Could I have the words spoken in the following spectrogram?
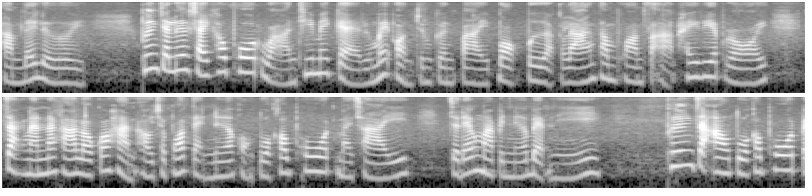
ทำได้เลย เพิ่งจะเลือกใช้ข้าวโพดหวานที่ไม่แก่หรือไม่อ่อนจนเกินไป ปอกเปลือกล้างทำความสะอาดให้เรียบร้อย จากนั้นนะคะเราก็หั่นเอาเฉพาะแต่เนื้อของตัวข้าวโพดมาใช้ จะได้ออกมาเป็นเนื้อแบบนี้เพิ่งจะเอาตัวข้าวโพดไป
